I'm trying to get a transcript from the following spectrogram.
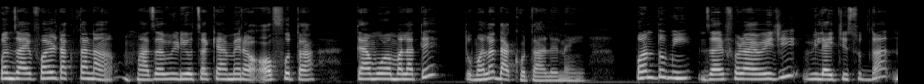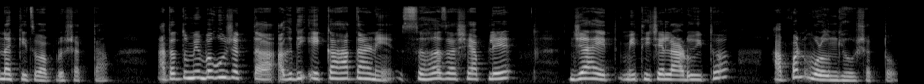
पण जायफळ टाकताना माझा व्हिडिओचा कॅमेरा ऑफ होता त्यामुळं मला ते तुम्हाला दाखवता आलं नाही. पण तुम्ही जायफळाऐवजी विलायचीसुद्धा नक्कीच वापरू शकता. आता तुम्ही बघू शकता अगदी एका हाताने सहज असे आपले जे आहेत मेथीचे लाडू इथं आपण वळून घेऊ शकतो.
